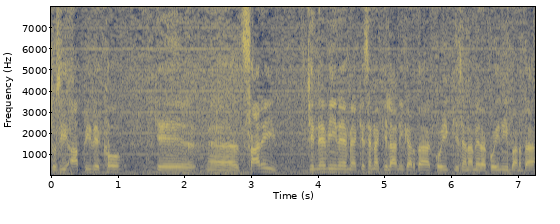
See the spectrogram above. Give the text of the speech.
ਤੁਸੀਂ ਆਪ ਹੀ ਵੇਖੋ ਕਿ ਸਾਰੇ ਹੀ ਜਿੰਨੇ ਵੀ ਨੇ, ਮੈਂ ਕਿਸੇ ਨਾਲ ਗਿਲਾ ਨਹੀਂ ਕਰਦਾ, ਕੋਈ ਕਿਸੇ ਨਾਲ ਮੇਰਾ ਕੋਈ ਨਹੀਂ ਬਣਦਾ।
